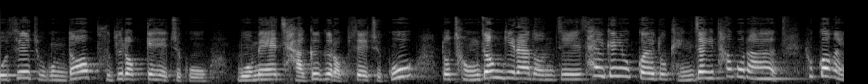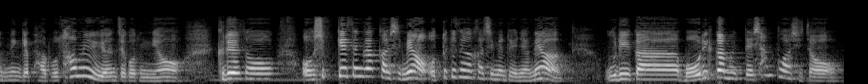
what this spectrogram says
옷을 조금 더 부드럽게 해주고 몸에 자극을 없애주고 또 정전기라든지 살균 효과에도 굉장히 탁월한 효과가 있는 게 바로 섬유 유연제거든요. 그래서 어, 쉽게 생각하시면 어떻게 생각하시면 되냐면 우리가 머리 감을 때 샴푸하시죠.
